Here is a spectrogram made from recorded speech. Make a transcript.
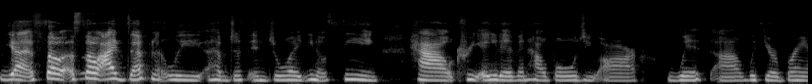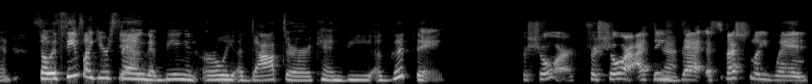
yes. So, so I definitely have just enjoyed, you know, seeing how creative and how bold you are with uh, with your brand. So it seems like you're saying yeah. that being an early adopter can be a good thing for sure for sure. I think yeah. that especially when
